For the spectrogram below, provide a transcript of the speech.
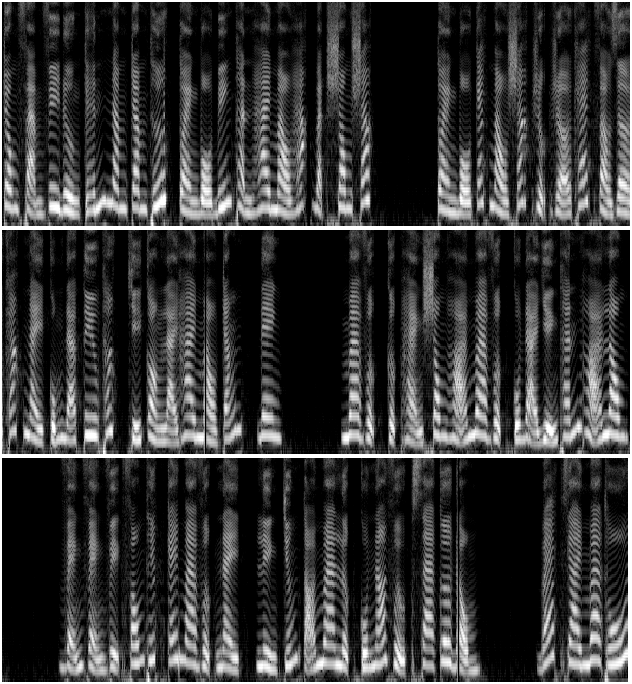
trong phạm vi đường kính 500 thước, toàn bộ biến thành hai màu hắc bạch song sắc. Toàn bộ các màu sắc rực rỡ khác vào giờ khắc này cũng đã tiêu thất, chỉ còn lại hai màu trắng, đen. Ma vực cực hạn sông hỏa ma vực của đại diện Thánh Hỏa Long. Vẹn vẹn việc phóng thiết cái ma vực này, liền chứng tỏ ma lực của nó vượt xa cơ động. Bát giai ma thú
